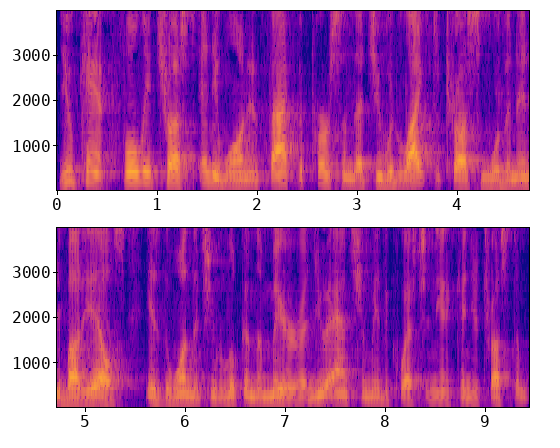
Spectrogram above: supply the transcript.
You can't fully trust anyone. In fact, the person that you would like to trust more than anybody else is the one that you look in the mirror and you answer me the question can you trust them?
